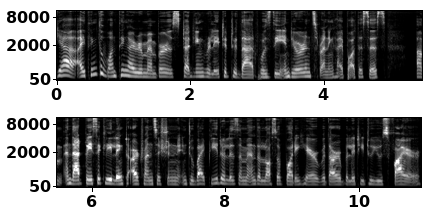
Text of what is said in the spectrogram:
Yeah, I think the one thing I remember studying related to that was the endurance running hypothesis. Um, and that basically linked our transition into bipedalism and the loss of body hair with our ability to use fire,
